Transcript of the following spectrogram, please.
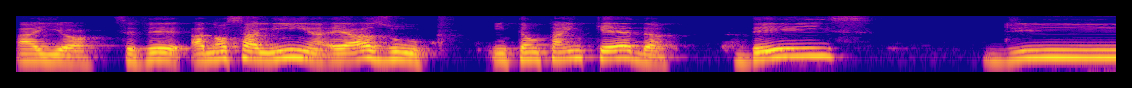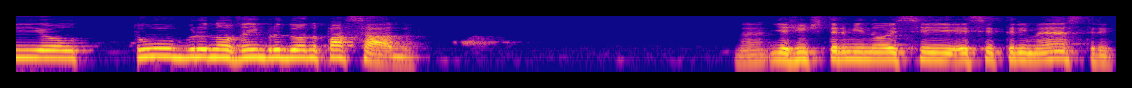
Aí, ó, você vê, a nossa linha é azul, então tá em queda desde outubro, novembro do ano passado. Né? E a gente terminou esse, esse trimestre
